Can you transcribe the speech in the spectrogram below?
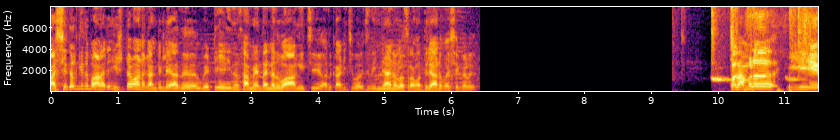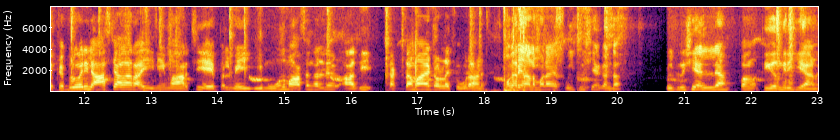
പശുക്കൾക്ക് ഇത് വളരെ ഇഷ്ടമാണ്. കണ്ടില്ലേ? അത് വെട്ടി കഴിയുന്ന സമയം തന്നെ അത് വാങ്ങിച്ച് അത് കടിച്ചു പറിച്ച് തിന്നാനുള്ള ശ്രമത്തിലാണ് പശുക്കൾ അപ്പൊ നമ്മൾ ഈ ഫെബ്രുവരി ലാസ്റ്റ് ആകാറായി. ഇനി മാർച്ച് ഏപ്രിൽ മെയ് ഈ മൂന്ന് മാസങ്ങളിൽ അതിശക്തമായിട്ടുള്ള ചൂടാണ്. നമുക്കറിയാം നമ്മുടെ പുൽകൃഷിയൊക്കെ ഉണ്ട? പുൽകൃഷിയെല്ലാം ഇപ്പൊ തീർന്നിരിക്കുകയാണ്.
